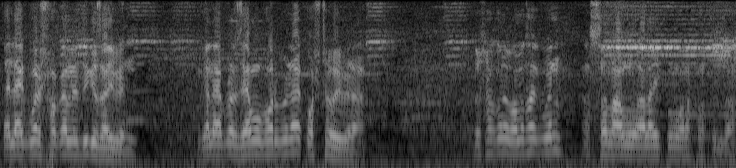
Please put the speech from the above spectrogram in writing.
তাহলে একবার সকালের দিকে যাইবেন। গেলে আপনার জ্যামও পড়বে না, কষ্ট হইবে না। তো সকলে ভালো থাকবেন। আসসালামু আলাইকুম রহমতুল্লাহ।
